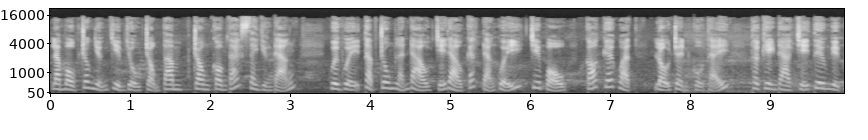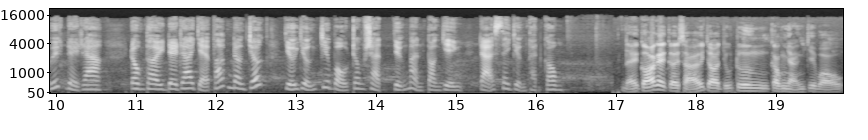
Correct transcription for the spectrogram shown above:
là một trong những nhiệm vụ trọng tâm trong công tác xây dựng đảng. Quyện ủy tập trung lãnh đạo chỉ đạo các đảng quỹ, chi bộ có kế hoạch, lộ trình cụ thể, thực hiện đạt chỉ tiêu nghị quyết đề ra, đồng thời đề ra giải pháp nâng chất, giữ vững chi bộ trong sạch vững mạnh toàn diện đã xây dựng thành công. Để có cái cơ sở cho chủ trương công nhận chi bộ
